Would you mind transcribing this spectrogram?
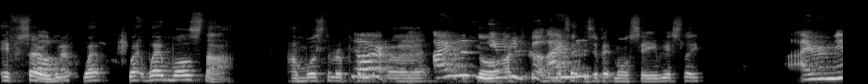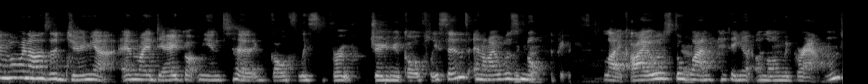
If so, oh. when, when, when, was that? And was there a point no, where I was thought, I, go, I take was, this a bit more seriously? I remember when I was a junior and my dad got me into golf list group junior golf lessons, and I was okay. not the best. Like I was the yeah. one hitting it along the ground,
